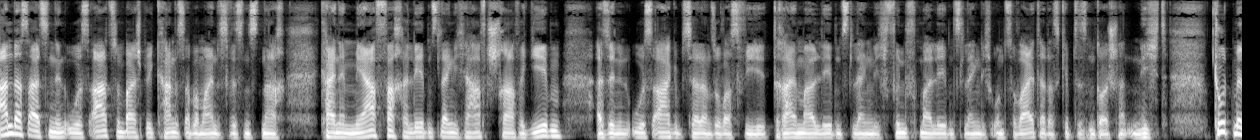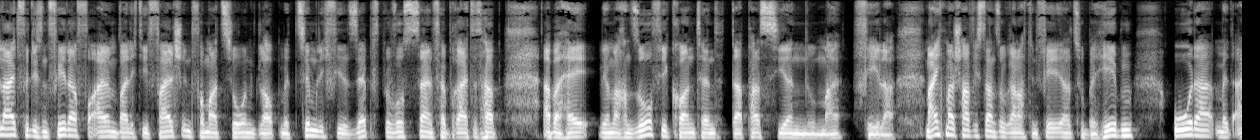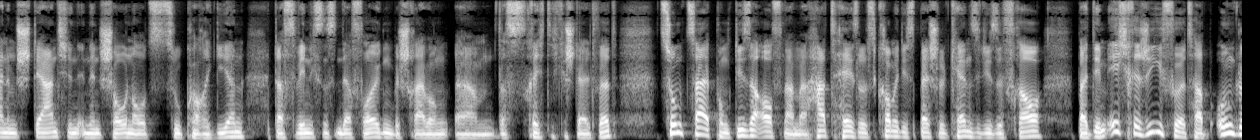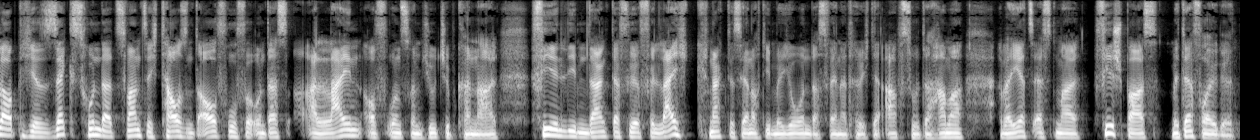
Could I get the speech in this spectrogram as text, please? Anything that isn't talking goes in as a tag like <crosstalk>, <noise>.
Anders als in den USA zum Beispiel kann es aber meines Wissens nach keine mehrfache lebenslängliche Haftstrafe geben. Also in den USA gibt es ja dann sowas wie dreimal lebenslänglich, fünfmal lebenslänglich und so weiter. Das gibt es in Deutschland nicht. Tut mir leid für diesen Fehler, vor allem weil ich die Falschinformation, glaub mit ziemlich viel Selbstbewusstsein verbreitet habe. Aber hey, wir machen so viel Content, da passieren nun mal Fehler. Manchmal schaffe ich es dann sogar noch den Fehler zu beheben oder mit einem Sternchen in den Show Notes zu korrigieren, dass wenigstens in der Folgenbeschreibung ähm, das richtig gestellt wird. Zum Zeitpunkt dieser Aufnahme hat Hazels Comedy Special Kennen Sie diese Frau, bei dem ich Regie geführt habe, unglaubliche 620.000 Aufrufe und das allein auf unserem YouTube-Kanal. Vielen lieben Dank dafür. Vielleicht knackt es ja noch die Millionen, das wäre natürlich der absolute Hammer. Aber jetzt erstmal viel Spaß mit der Folge.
